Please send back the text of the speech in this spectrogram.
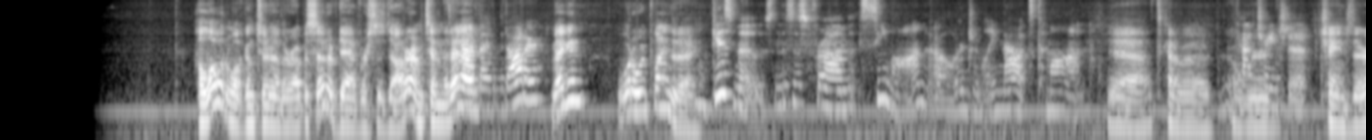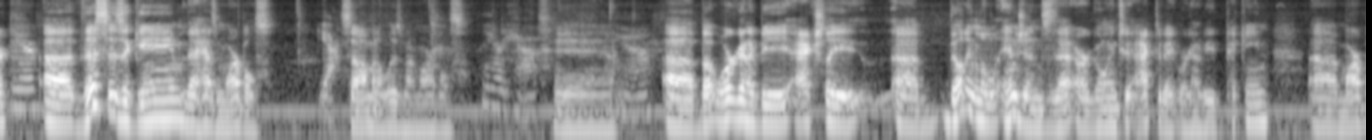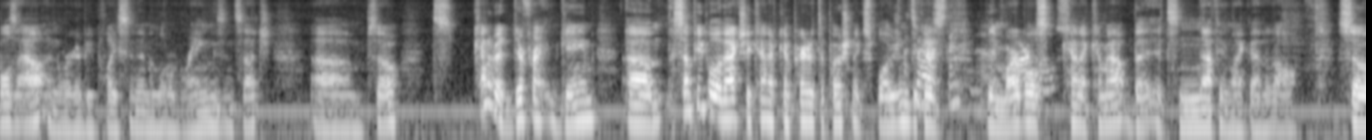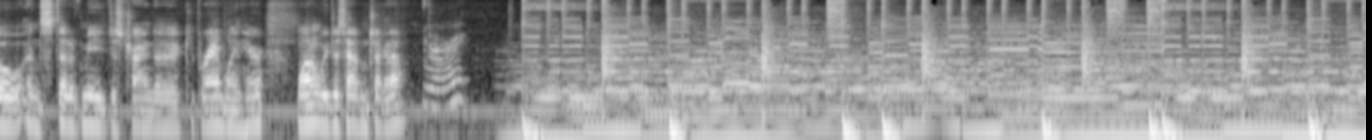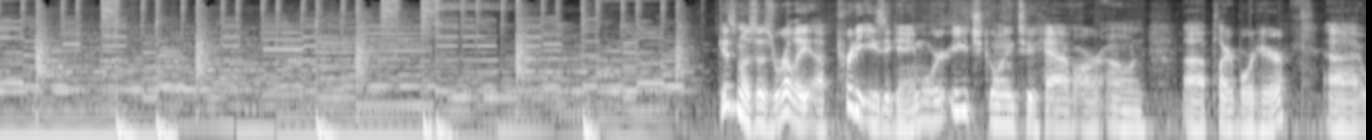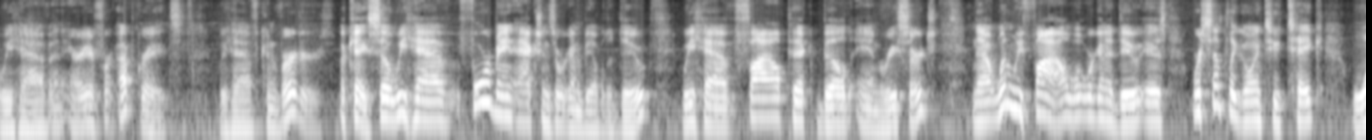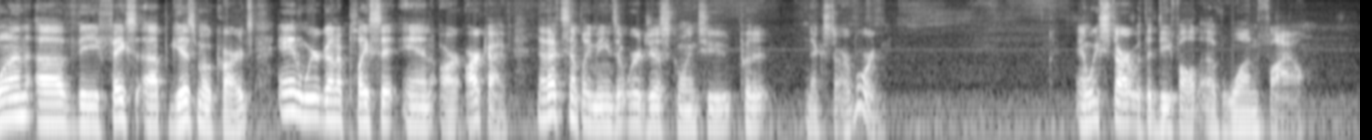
Hello and welcome to another episode of Dad vs. Daughter. I'm Tim the Dad. I'm Megan the daughter. Megan, what are we playing today? Gizmos, and this is from Simon oh, originally. Now it's Come On. Yeah, it's kind of a, a Kind of weird changed it. change there. Yeah. Uh, this is a game that has marbles. Yeah. So I'm going to lose my marbles. They already have. Yeah. Yeah. Uh, but we're going to be actually uh, building little engines that are going to activate. We're going to be picking uh, marbles out and we're going to be placing them in little rings and such. Um, so it's kind of a different game. Um, some people have actually kind of compared it to Potion Explosion That's what I was because the marbles, kind of come out, but it's nothing like that at all. So instead of me just trying to keep rambling here, why don't we just have them check it out? All right. Gizmos is really a pretty easy game. We're each going to have our own uh, player board here. Uh, we have an area for upgrades. We have converters. Okay, so we have four main actions that we're going to be able to do. We have file, pick, build, and research. Now, when we file, what we're going to do is we're simply going to take one of the face-up gizmo cards and we're going to place it in our archive. Now, that simply means that we're just going to put it next to our board and we start with the default of one file.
